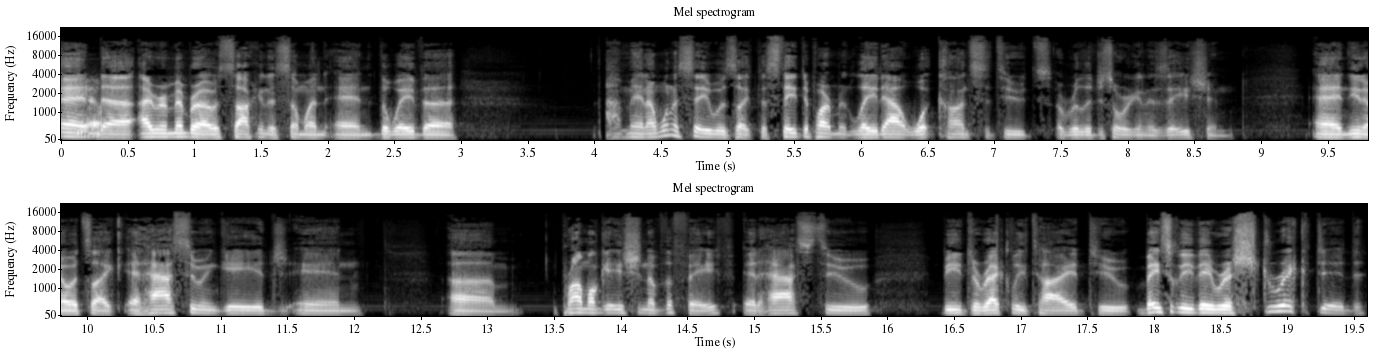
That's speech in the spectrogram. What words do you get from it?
And Yeah. uh, I remember I was talking to someone, and the way the oh man, I want to say it was like the State Department laid out what constitutes a religious organization, and you know, it's like it has to engage in um, promulgation of the faith. It has to be directly tied to. Basically, they restricted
